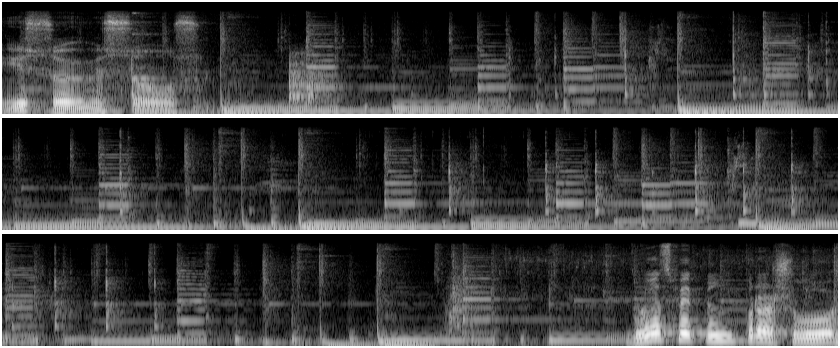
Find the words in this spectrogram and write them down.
и соевый соус. 25 минут прошло.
